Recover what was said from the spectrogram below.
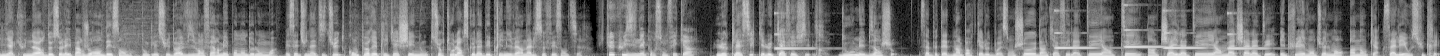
Il n'y a qu'une heure de soleil par jour en décembre, donc les Suédois vivent enfermés pendant de longs mois. Et c'est une attitude qu'on peut répliquer chez nous, surtout lorsque la déprime hivernale se fait sentir. Que cuisiner pour son fika Le classique est le café filtre, doux mais bien chaud. Ça peut être n'importe quelle autre boisson chaude, un café latte, un thé, un chai latte, un matcha latte, et puis éventuellement un anka, salé ou sucré.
